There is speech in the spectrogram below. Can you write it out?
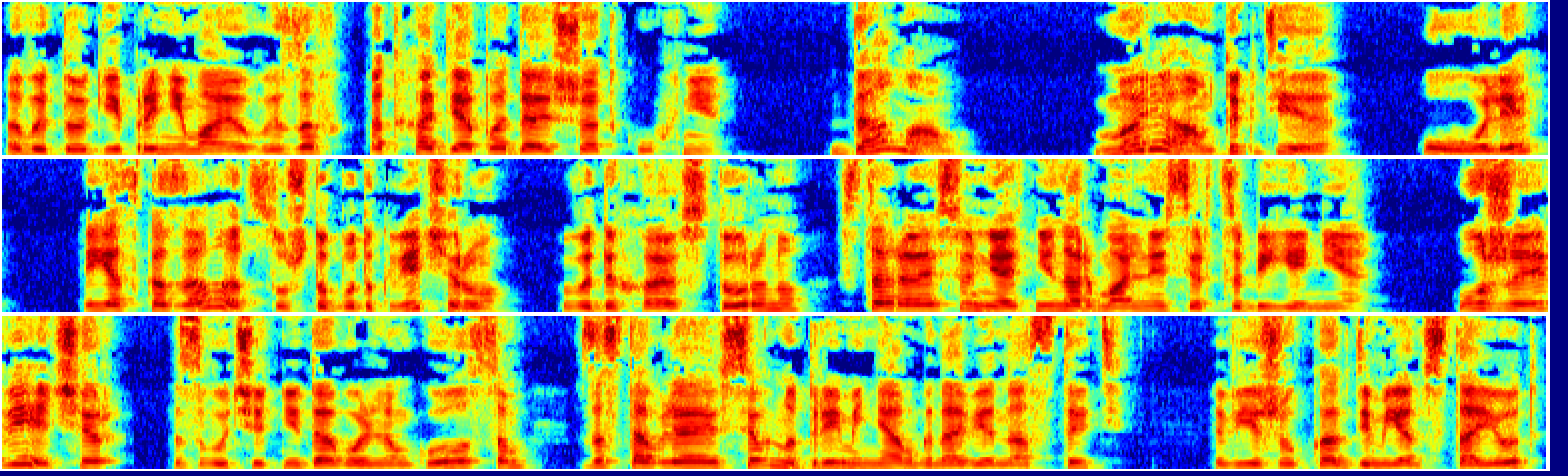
В итоге принимаю вызов, отходя подальше от кухни. «Да, мам?» «Мариам, ты где?» «Оли?» Я сказала отцу, что буду к вечеру. Выдыхаю в сторону, стараясь унять ненормальное сердцебиение. «Уже вечер!» — звучит недовольным голосом, заставляя все внутри меня мгновенно остыть. Вижу, как Демьян встает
